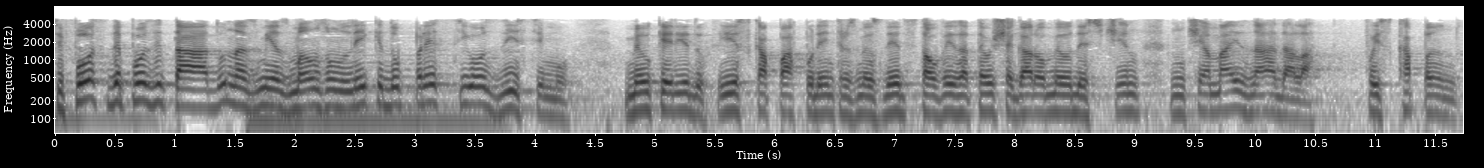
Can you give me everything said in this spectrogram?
Se fosse depositado nas minhas mãos um líquido preciosíssimo, meu querido, ia escapar por entre os meus dedos, talvez até eu chegar ao meu destino, não tinha mais nada lá, foi escapando.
